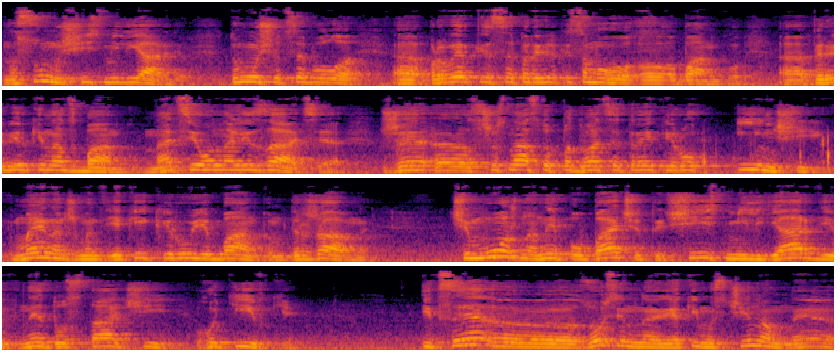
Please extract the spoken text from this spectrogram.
на суму 6 мільярдів. Тому що це було е, перевірки, перевірки самого банку, перевірки Нацбанку, націоналізація. Вже е, з 16 по 23 рік інший менеджмент, який керує банком державний. Чи можна не побачити 6 мільярдів недостачі готівки? І це е, зовсім не якимось чином не е,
